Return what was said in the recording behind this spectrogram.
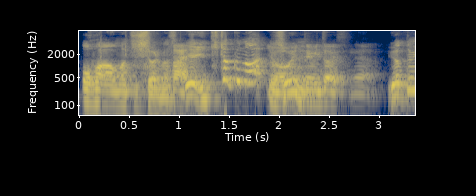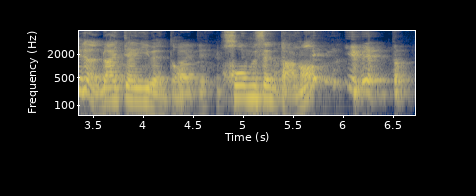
オファーお待ちしております。はいい、や、行きたくない？いやそういうのやってみたいですね。やってみたい？来店イベント来店。ホームセンターの？イベント。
